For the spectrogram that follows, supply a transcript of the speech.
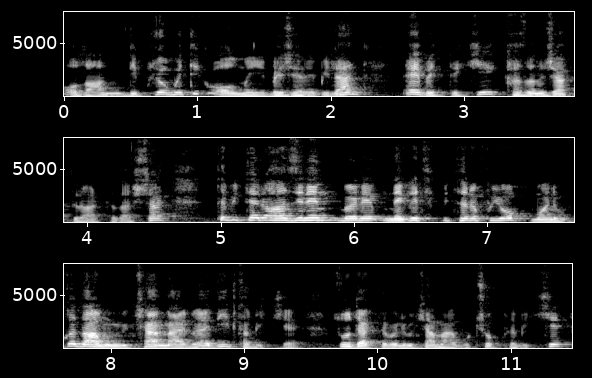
olan, diplomatik olmayı becerebilen elbette ki kazanacaktır arkadaşlar. Tabi terazinin böyle negatif bir tarafı yok mu? Hani bu kadar mı mükemmel bir değil tabii ki. Zodyak'ta böyle mükemmel burç yok tabii ki.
